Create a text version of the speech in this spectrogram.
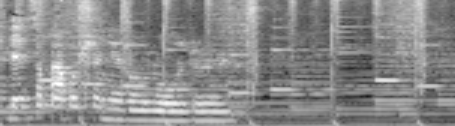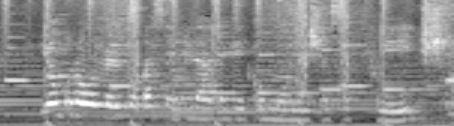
And then, saka ko siya niro-roller. Yung roller ko kasi nilalagay ko muna siya sa fridge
